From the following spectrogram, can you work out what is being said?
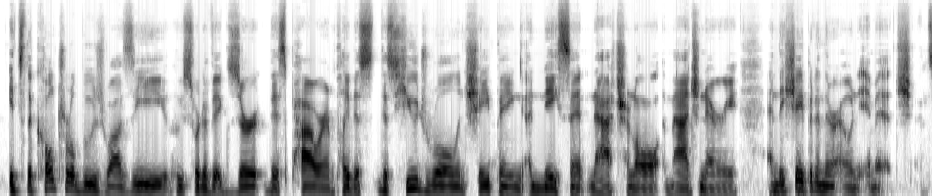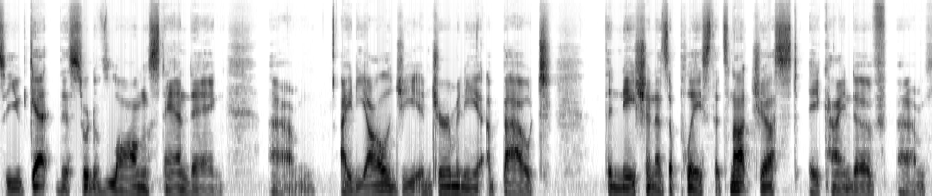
it's the cultural bourgeoisie who sort of exert this power and play this this huge role in shaping a nascent national imaginary, and they shape it in their own image. And so you get this sort of long-standing um, ideology in Germany about the nation as a place that's not just a kind of um,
